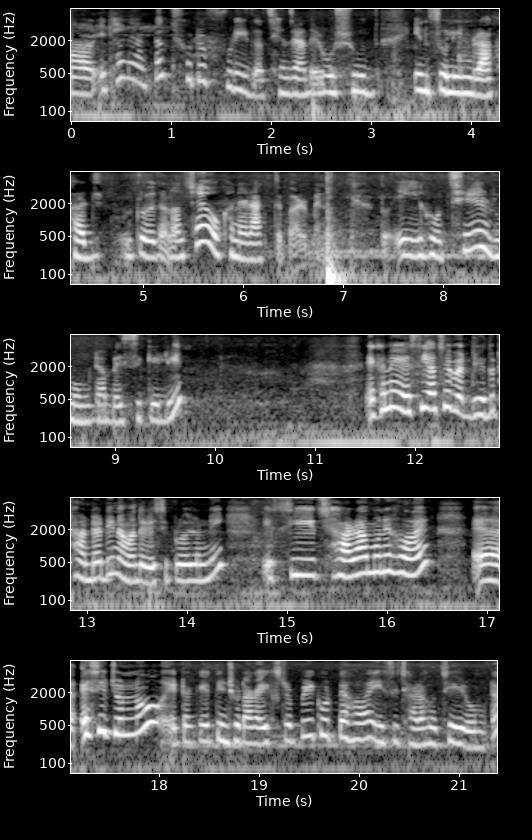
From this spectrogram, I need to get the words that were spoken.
আর এখানে একটা ছোট ফ্রিজ আছে যাদের ওষুধ ইনসুলিন রাখার প্রয়োজন আছে, ওখানে রাখতে পারবেন। তো এই হচ্ছে রুমটা বেসিক্যালি এখানে এসি আছে বাট যেহেতু ঠান্ডার দিন, আমাদের এসি প্রয়োজন নেই। এসি ছাড়া মনে হয় এসির জন্য এটাকে তিনশো টাকা এক্সট্রা পে করতে হয়। এসি ছাড়া হচ্ছে এই রুমটা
